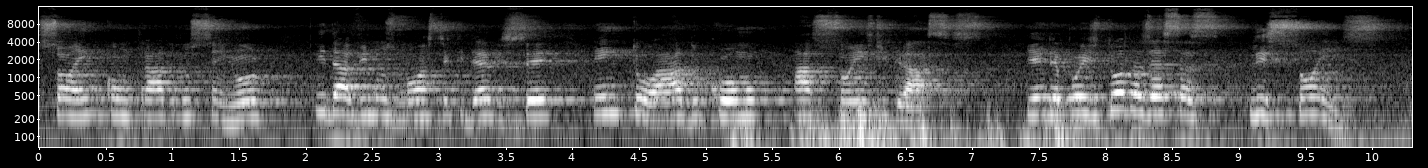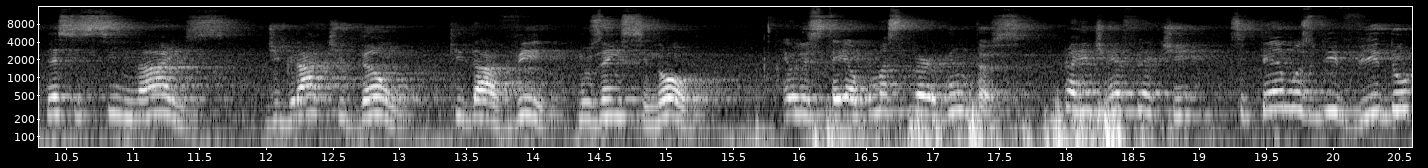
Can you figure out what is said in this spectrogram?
só é encontrado no Senhor. E Davi nos mostra que deve ser entoado como ações de graças. E aí, depois de todas essas lições, esses sinais de gratidão que Davi nos ensinou, eu listei algumas perguntas para a gente refletir se temos vivido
